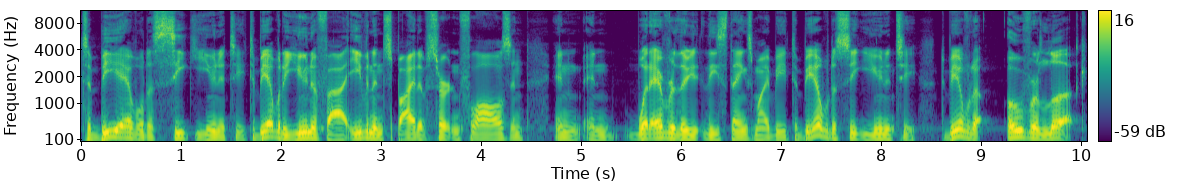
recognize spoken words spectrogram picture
to be able to seek unity, to be able to unify even in spite of certain flaws and and, and whatever the, these things might be, to be able to seek unity, to be able to overlook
